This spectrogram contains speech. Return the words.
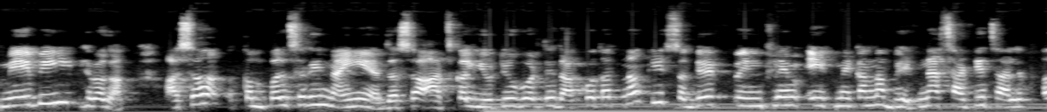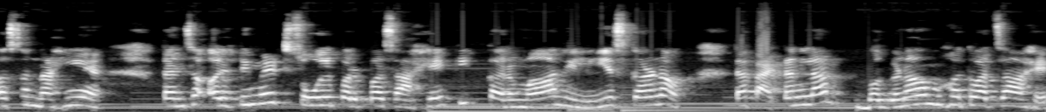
मे बी हे बघा असं कंपल्सरी नाही आहे जसं आजकाल यूट्यूबवरती दाखवतात ना की सगळे ट्विन फ्लेम एकमेकांना भेटण्यासाठी चालत असं नाही आहे त्यांचं अल्टिमेट सोल पर्पज आहे की कर्मा रिलीज करणं. त्या पॅटर्नला बघणं महत्वाचं आहे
